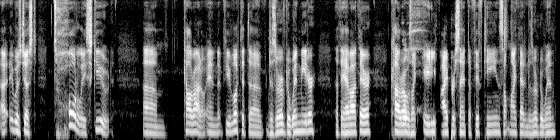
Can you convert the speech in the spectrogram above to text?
uh, it was just totally skewed. Um, Colorado, and if you looked at the deserve to win meter that they have out there, Colorado was like 85% to 15, something like that, and deserved to win.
